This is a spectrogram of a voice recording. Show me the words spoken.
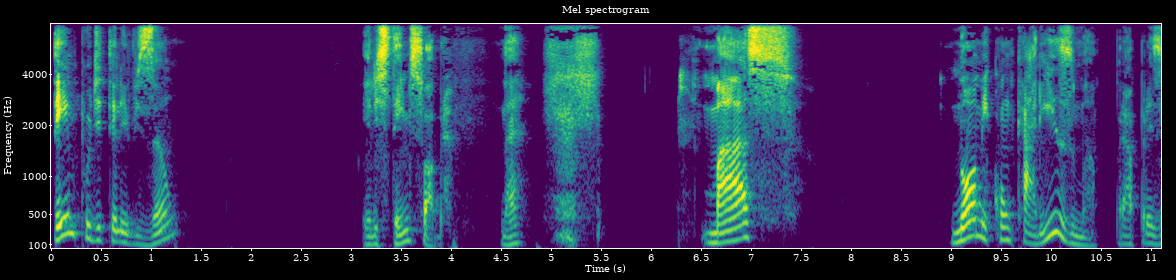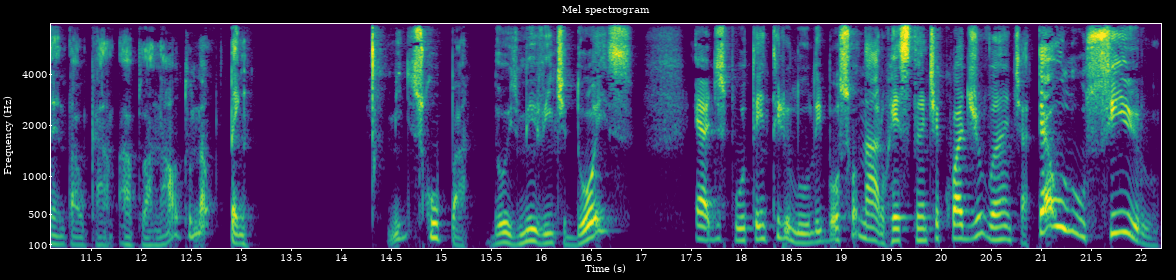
tempo de televisão eles têm de sobra, né? Mas nome com carisma para apresentar o a Planalto não tem. Me desculpa, 2022 é a disputa entre Lula e Bolsonaro. O restante é coadjuvante. Até o Luciro,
